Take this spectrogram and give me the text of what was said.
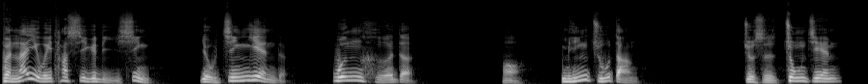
本来以为他是一个理性、有经验的、温和的，哦，民主党就是中间，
